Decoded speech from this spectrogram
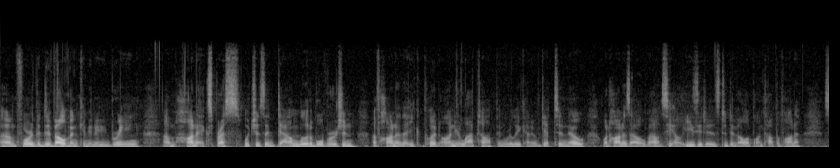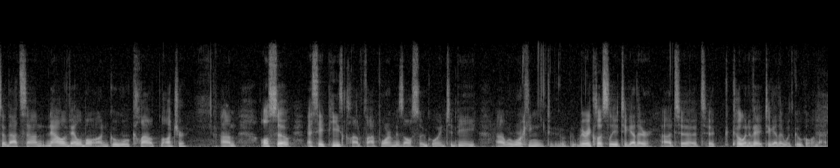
um, for the development community, bringing um, HANA Express, which is a downloadable version of HANA that you can put on your laptop and really kind of get to know what HANA is all about, see how easy it is to develop on top of HANA. So that's now available on Google Cloud Launcher. Um, also, SAP's cloud platform is also going to be, uh, we're working to, very closely together uh, to, to co-innovate together with Google on that.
